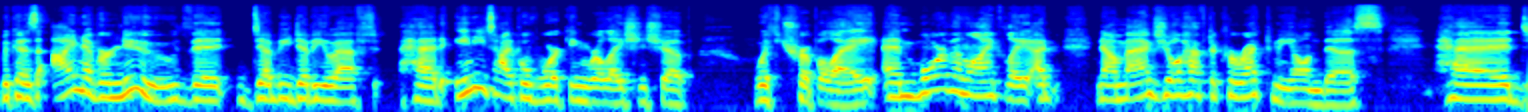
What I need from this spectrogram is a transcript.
because I never knew that WWF had any type of working relationship with AAA. And more than likely, I, now, Mags, you'll have to correct me on this. Had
